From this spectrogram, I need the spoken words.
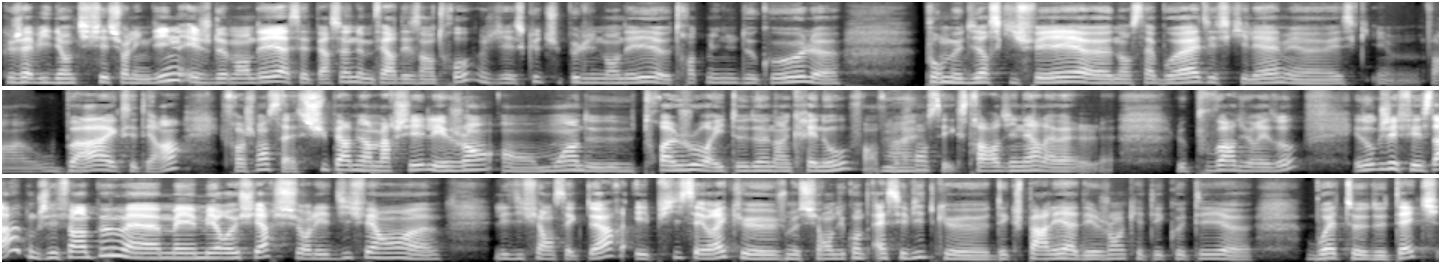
que j'avais identifié sur LinkedIn et je demandais à cette personne de me faire des intros. Je dis est-ce que tu peux lui demander 30 euh, minutes de call euh, pour me dire ce qu'il fait euh, dans sa boîte, est-ce qu'il aime, euh, est-ce qu'il, enfin ou pas, etc. franchement, ça a super bien marché. Les gens en moins de trois jours, ils te donnent un créneau. Enfin, franchement, c'est extraordinaire le pouvoir du réseau. Et donc j'ai fait ça. Donc j'ai fait un peu mes recherches sur les différents euh, les différents secteurs. Et puis c'est vrai que je me suis rendu compte assez vite que dès que je parlais à des gens qui étaient côté boîte de tech,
